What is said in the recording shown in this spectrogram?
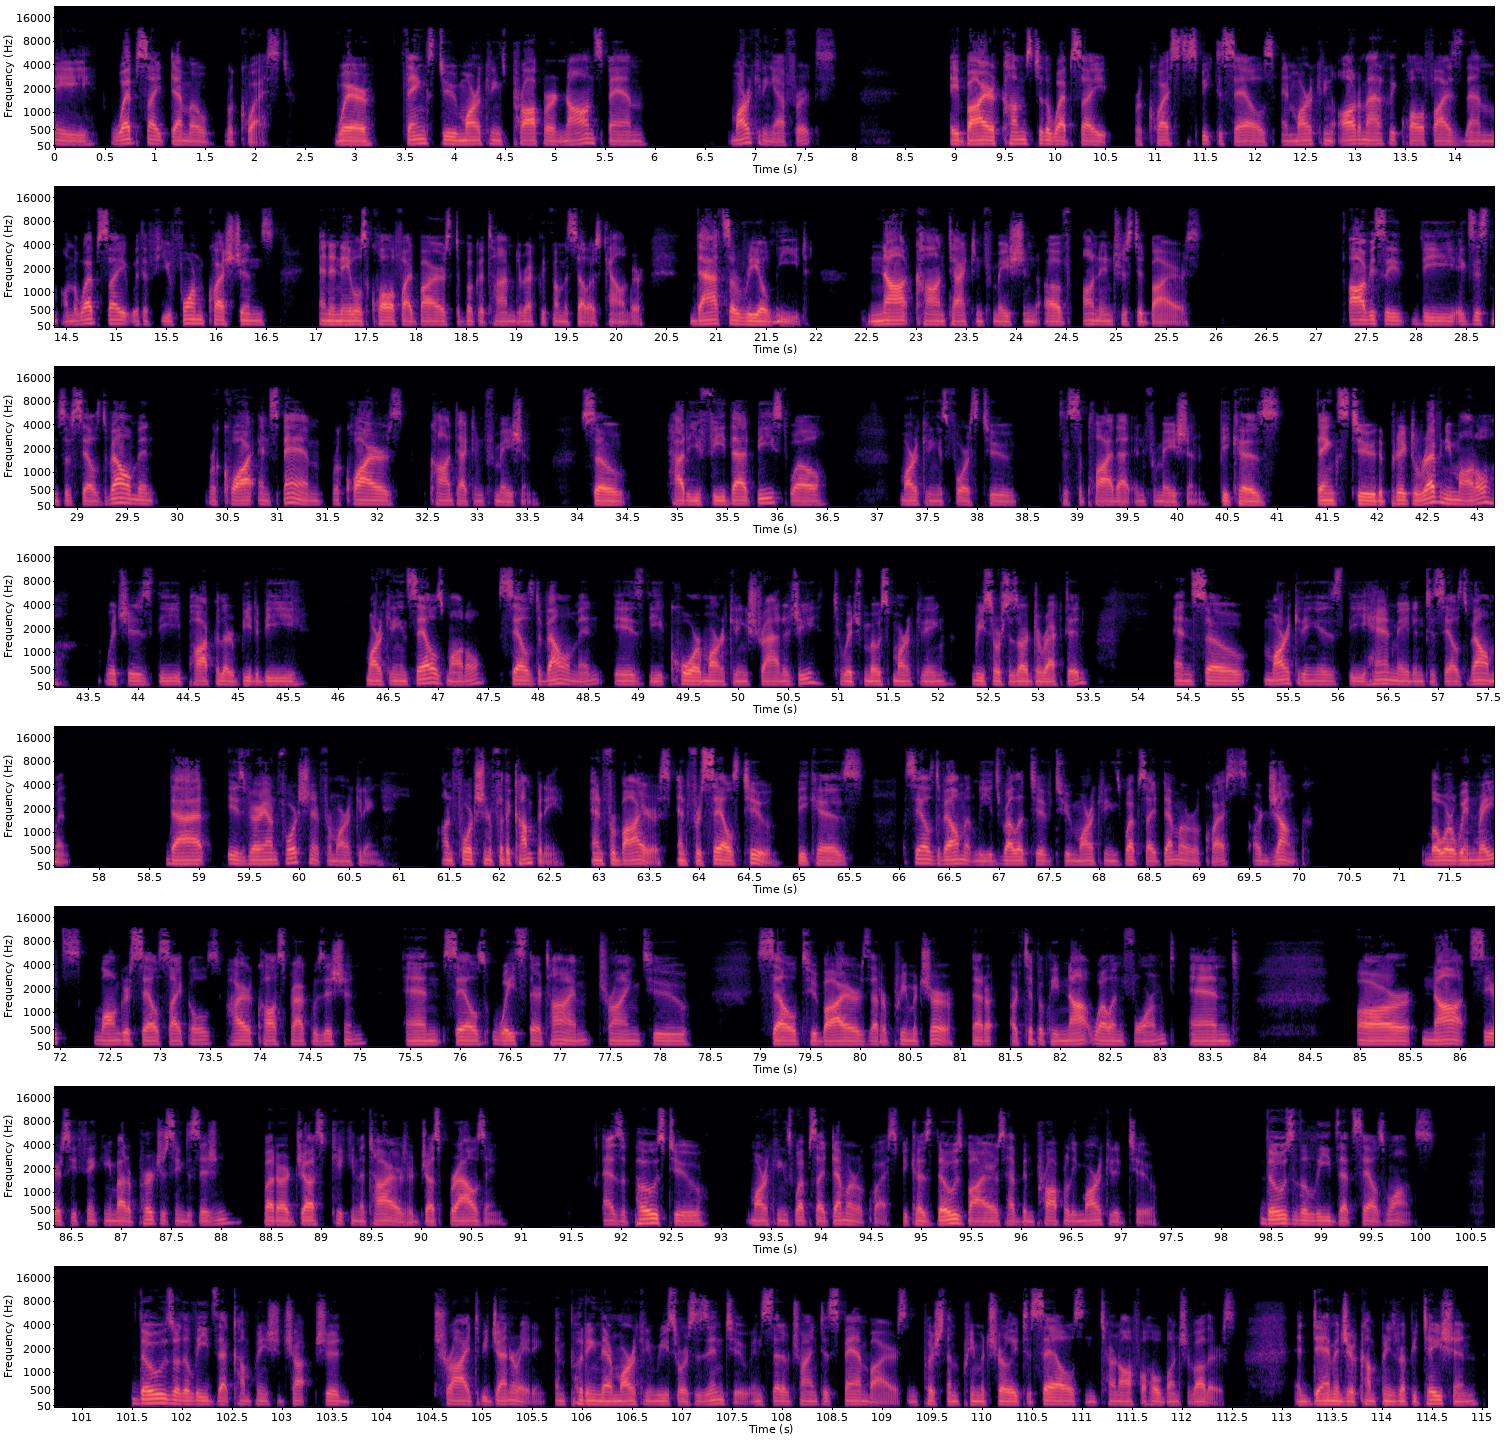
a website demo request where thanks to marketing's proper non spam marketing efforts, a buyer comes to the website, requests to speak to sales, and marketing automatically qualifies them on the website with a few form questions and enables qualified buyers to book a time directly from a seller's calendar. That's a real lead, not contact information of uninterested buyers. Obviously, the existence of sales development require and spam requires contact information. So how do you feed that beast? Well, marketing is forced to to supply that information because thanks to the predictable revenue model, which is the popular B2B marketing and sales model, sales development is the core marketing strategy to which most marketing resources are directed. And so marketing is the handmaiden to sales development. That is very unfortunate for marketing, unfortunate for the company and for buyers and for sales too, because sales development leads relative to marketing's website demo requests are junk. Lower win rates, longer sales cycles, higher cost per acquisition, and sales waste their time trying to sell to buyers that are premature, that are, are typically not well informed and are not seriously thinking about a purchasing decision, but are just kicking the tires or just browsing, as opposed to marketing's website demo requests because those buyers have been properly marketed to. Those are the leads that sales wants. Those are the leads that companies should try, should try to be generating and putting their marketing resources into instead of trying to spam buyers and push them prematurely to sales and turn off a whole bunch of others and damage your company's reputation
